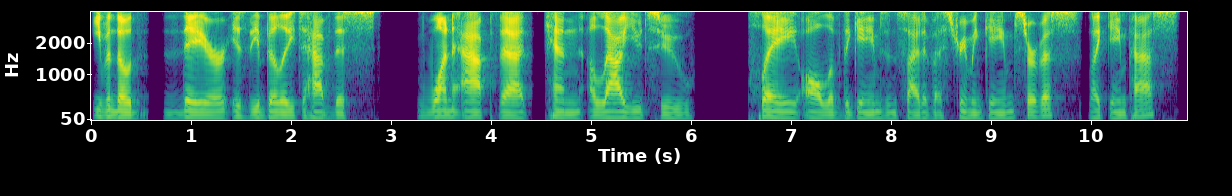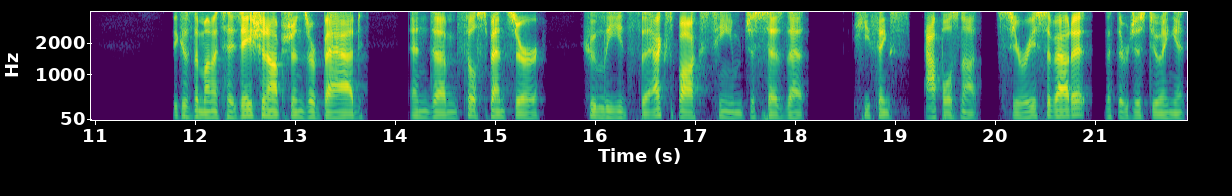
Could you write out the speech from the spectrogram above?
even though there is the ability to have this one app that can allow you to play all of the games inside of a streaming game service like Game Pass because the monetization options are bad. And um, Phil Spencer, who leads the Xbox team, just says that he thinks Apple's not serious about it, that they're just doing it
